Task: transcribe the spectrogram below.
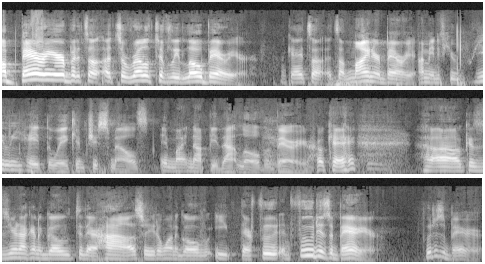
a barrier, but it's a, it's a relatively low barrier. Okay, it's a, it's a minor barrier. I mean, if you really hate the way kimchi smells, it might not be that low of a barrier, okay? Because uh, you're not going to go to their house or you don't want to go eat their food. And food is a barrier. Food is a barrier.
